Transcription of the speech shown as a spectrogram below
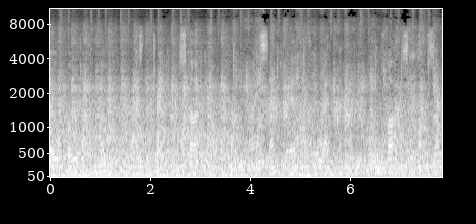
so cold at the moment as the train started off. I sat there like a rat behind boxes of some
